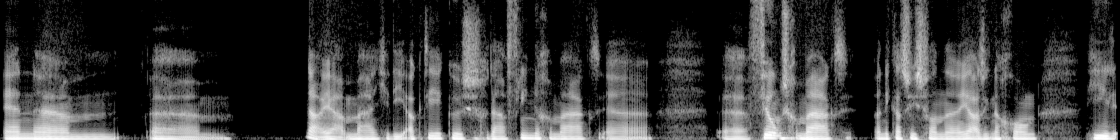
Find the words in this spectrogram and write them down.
En ehm, ehm, nou ja, een maandje die acteercursus gedaan, vrienden gemaakt, films gemaakt. En ik had zoiets van, ja, als ik nou gewoon hier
